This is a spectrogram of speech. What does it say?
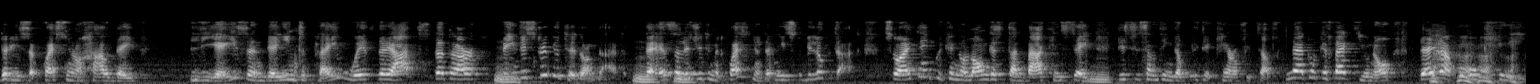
there is a question of how they liaise and they interplay with the apps that are mm. being distributed on that. Mm. That is a mm. legitimate question that needs to be looked at. So I think we can no longer stand back and say mm. this is something that will take care of itself. Network effects, you know, they are okay.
